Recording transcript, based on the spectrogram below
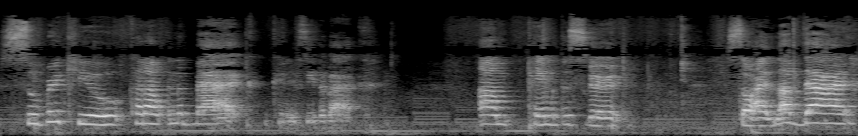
super cute, cut out in the back. Can you see the back? Um, came with the skirt. So I love that.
